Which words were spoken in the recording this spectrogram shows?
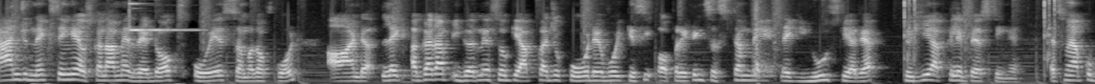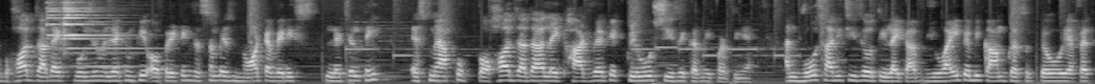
एंड जो नेक्स्ट थिंग है उसका नाम है redox O S summer of code and like अगर आप इगरनेस हो कि आपका जो कोड है वो किसी ऑपरेटिंग सिस्टम में लाइक like, यूज़ किया जाए तो ये आपके लिए बेस्ट थिंग है। इसमें आपको बहुत ज़्यादा एक्सपोजर मिल जाए क्योंकि operating system is not a very little thing इसमें आपको बहुत ज़्यादा लाइक हार्डवेयर के क्लोज चीज़ें करनी पड़ती हैं। एंड वो सारी चीज़ें होती लाइक आप यूआई पे भी काम कर सकते हो या फिर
